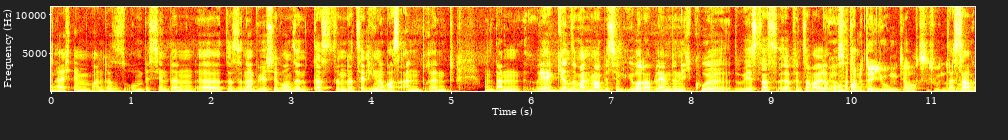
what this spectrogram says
Ja, ich nehme an, dass es auch ein bisschen dann, äh, dass sie nervös geworden sind, dass dann tatsächlich noch was anbrennt. Und dann reagieren sie manchmal ein bisschen über, da bleiben sie nicht cool. Du weißt, dass äh, Finsterwalde ja, auch das hat ja mit der Jugend ja auch zu tun. dass aber-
